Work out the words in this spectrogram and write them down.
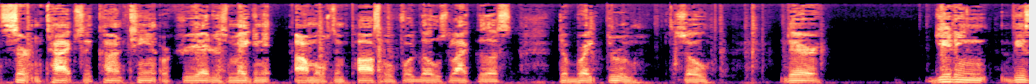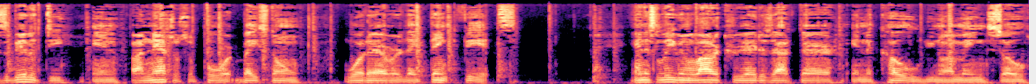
certain types of content or creators making it almost impossible for those like us to break through. So they're getting visibility and financial support based on whatever they think fits. And it's leaving a lot of creators out there in the cold, you know what I mean? So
